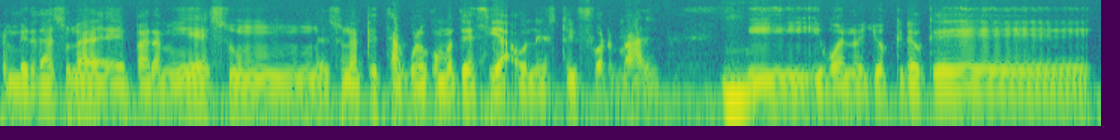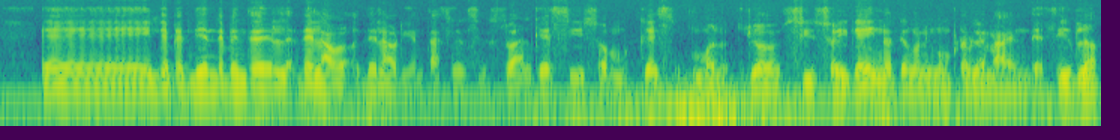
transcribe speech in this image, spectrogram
En verdad es una, eh, para mí es un, es un espectáculo, como te decía, honesto y formal y, y bueno, yo creo que eh, independientemente de, la- de la, de la orientación sexual, que sí son, que es, bueno, yo sí soy gay, no tengo ningún problema en decirlo,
